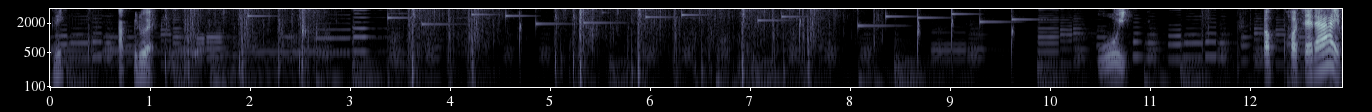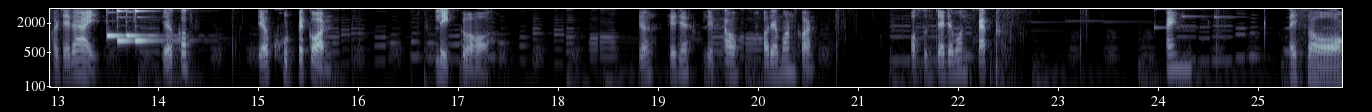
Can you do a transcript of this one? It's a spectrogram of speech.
นนี่กลับไปด้วย อุ้ยก็พอใจได้พอใจได้ เดี๋ยวก็ เดี๋ยวขุดไปก่อน เหล็กก่อเดี๋ยวเดี๋ยวเดี๋ยวเหล็กเอาขอาไดมอนด์ก่อนขอสนใจไดมอนด์แป๊บแป้งได้สอง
